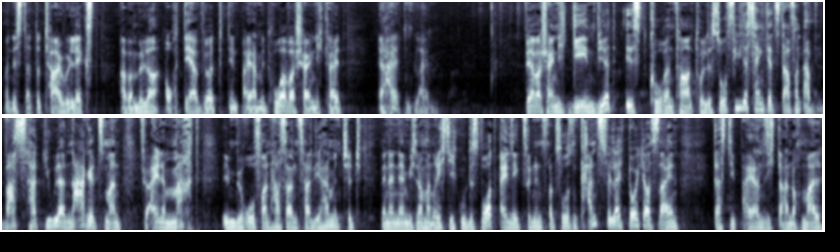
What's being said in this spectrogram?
Man ist da total relaxed. Aber Müller, auch der wird den Bayern mit hoher Wahrscheinlichkeit erhalten bleiben. Wer wahrscheinlich gehen wird, ist Corentin Tolisso. Vieles hängt jetzt davon ab, was hat Julian Nagelsmann für eine Macht im Büro von Hassan Salihamidzic. Wenn er nämlich nochmal ein richtig gutes Wort einlegt für den Franzosen, kann es vielleicht durchaus sein, dass die Bayern sich da nochmal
